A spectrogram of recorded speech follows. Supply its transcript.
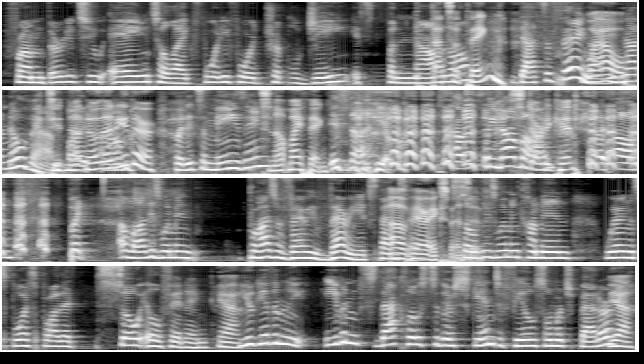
from 32A to like 44 triple G. It's phenomenal. That's a thing? That's a thing. Wow. I did not know that. I did not know that either. But it's amazing. It's not my thing. It's not. Yeah, it's obviously not mine. Starter kit. but um, but a lot of these women bras are very very expensive. Oh, very expensive. So these women come in wearing a sports bra that's so ill fitting. Yeah. You give them the even that close to their skin to feel so much better. Yeah.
